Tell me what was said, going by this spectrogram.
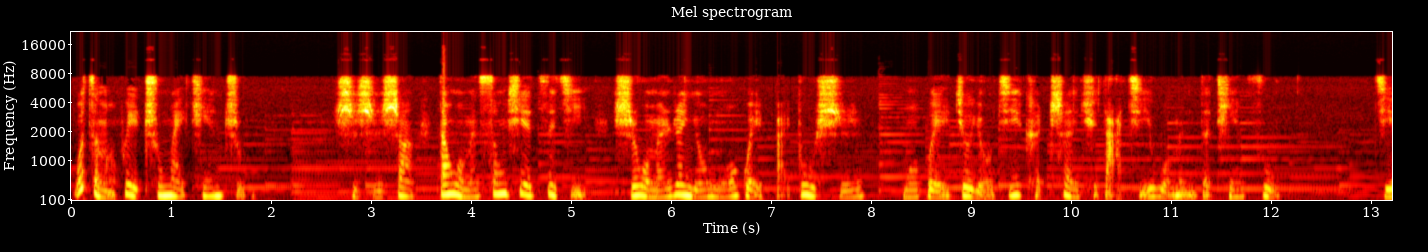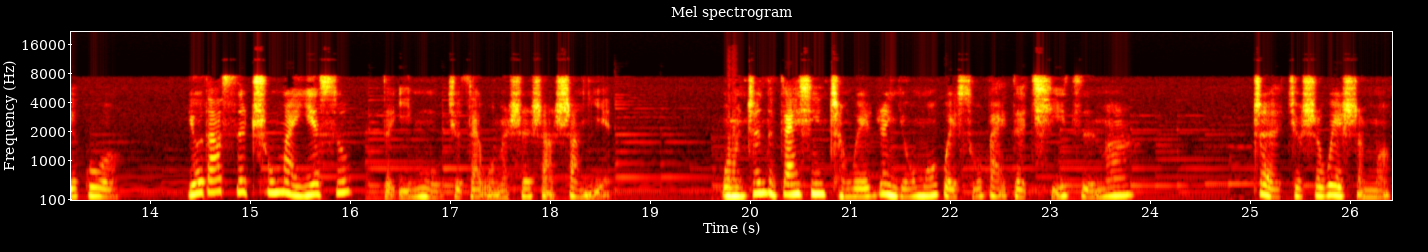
我怎么会出卖天主？事实上，当我们松懈自己，使我们任由魔鬼摆布时，魔鬼就有机可乘去打击我们的天赋。结果，尤达斯出卖耶稣的一幕就在我们身上上演。我们真的甘心成为任由魔鬼所摆的棋子吗？这就是为什么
